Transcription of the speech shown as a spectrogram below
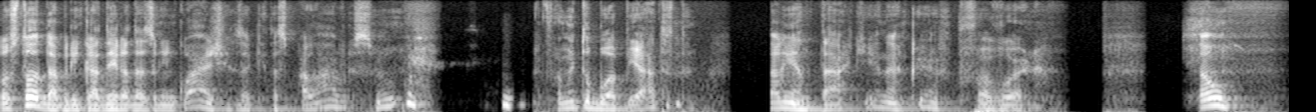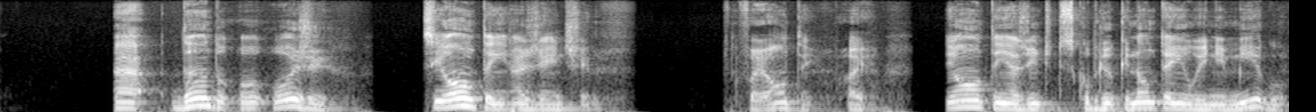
Gostou da brincadeira das linguagens aqui, das palavras? Hum? Foi muito boa a piada. Né? Salientar aqui, né? Por favor. Então, uh, dando hoje, se ontem a gente. Foi ontem? Foi. Se ontem a gente descobriu que não tem o inimigo,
